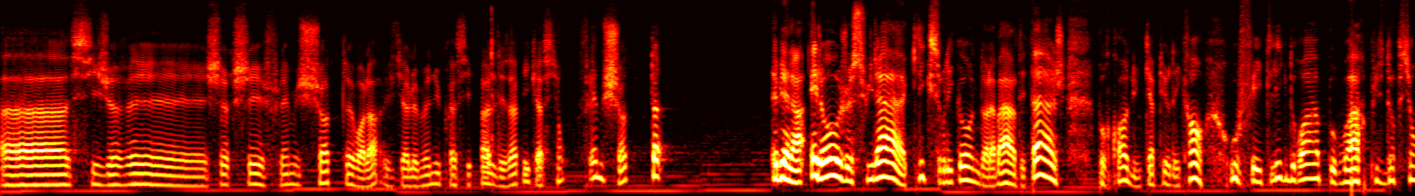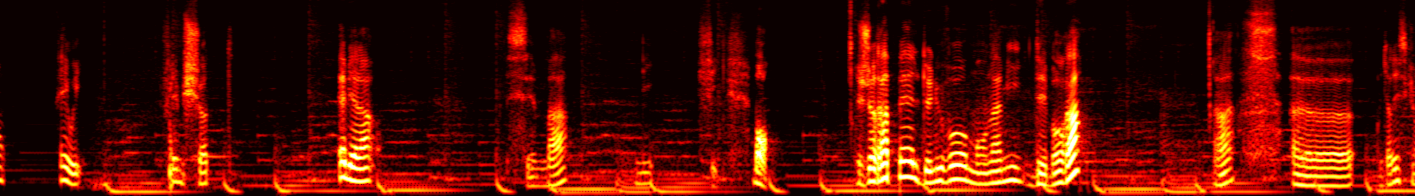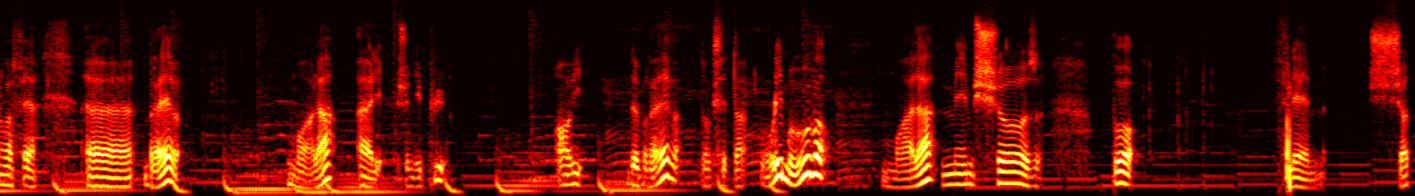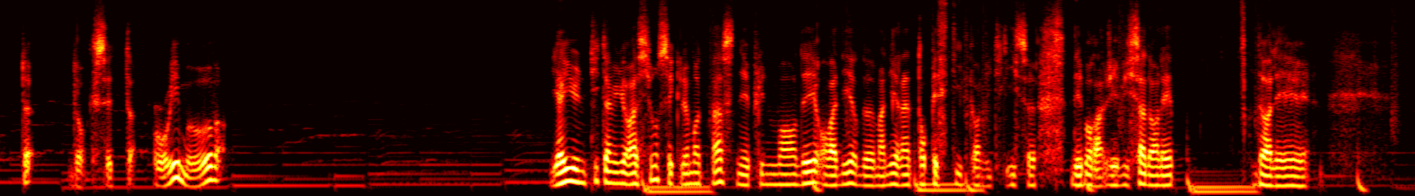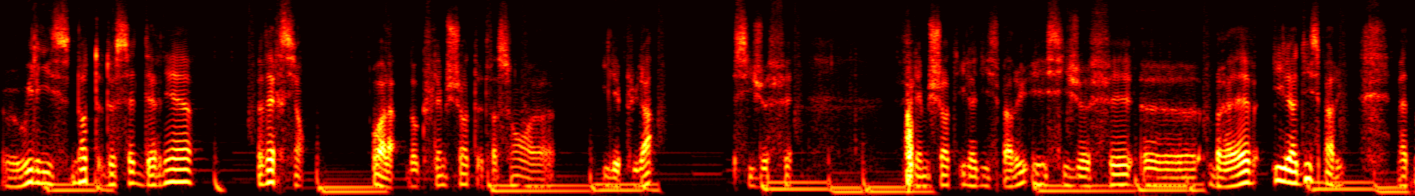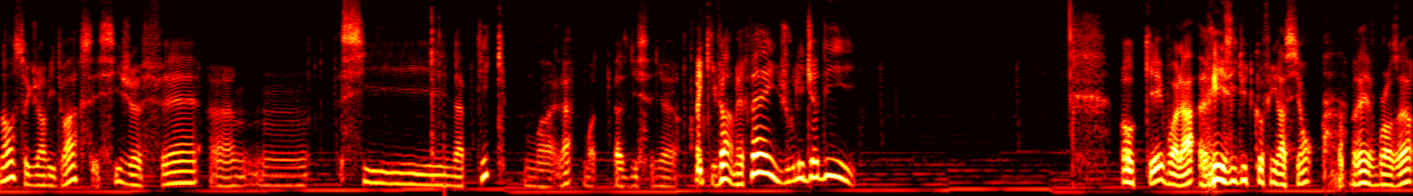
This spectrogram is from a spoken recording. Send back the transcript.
Euh, si je vais chercher Flameshot, voilà, via le menu principal des applications, Flameshot. Et eh bien là, hello, je suis là, clique sur l'icône dans la barre des tâches pour prendre une capture d'écran ou fais clic droit pour voir plus d'options. Eh oui, Flameshot. Et eh bien là, c'est magnifique. Bon, je rappelle de nouveau mon ami Déborah. Hein, euh, regardez ce qu'on va faire. Euh, bref, voilà. Allez, je n'ai plus envie de brève. Donc c'est un remove. Voilà, même chose pour flame shot. Donc c'est un remove. Il y a eu une petite amélioration, c'est que le mot de passe n'est plus demandé, on va dire, de manière intempestive quand on utilise Déborah. J'ai vu ça dans les, dans les notes de cette dernière version. Voilà, donc Flameshot, de toute façon, euh, il est plus là. Si je fais Flameshot, il a disparu. Et si je fais euh, Brève, il a disparu. Maintenant, ce que j'ai envie de voir, c'est si je fais euh, Synaptique. Voilà, mot de passe du Seigneur. Mais qui va à merveille, je vous l'ai déjà dit. Ok, voilà, résidu de configuration, Brave Browser,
